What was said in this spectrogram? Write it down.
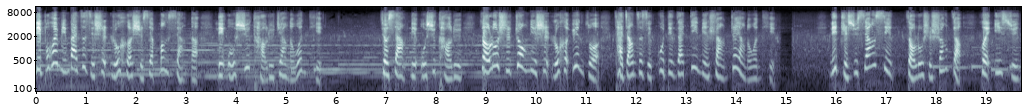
你不会明白自己是如何实现梦想的，你无需考虑这样的问题。就像你无需考虑走路时重力是如何运作才将自己固定在地面上这样的问题，你只需相信走路时双脚会依循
